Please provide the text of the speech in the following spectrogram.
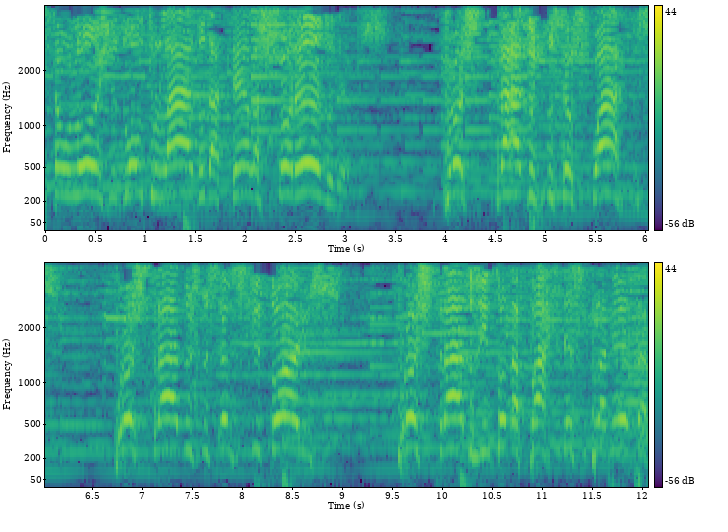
estão longe do outro lado da tela chorando, Deus. Prostrados nos seus quartos, prostrados nos seus escritórios, prostrados em toda parte desse planeta.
